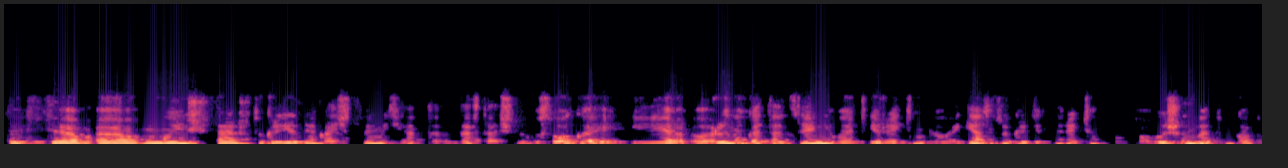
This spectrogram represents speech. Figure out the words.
То есть э, э, мы считаем, что кредитное качество эмитента достаточно высокое, и рынок это оценивает, и рейтинговое агентство, кредитный рейтинг был повышен в этом году.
